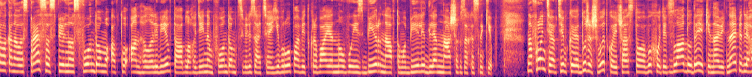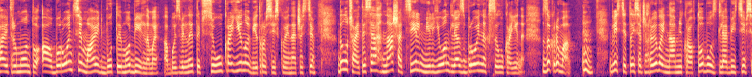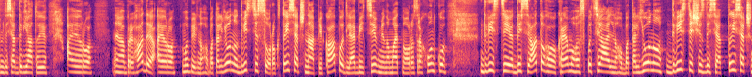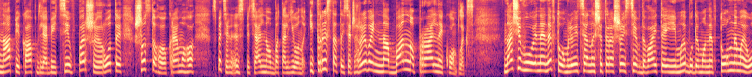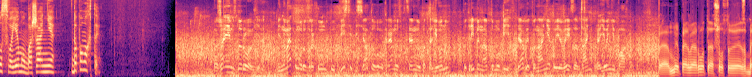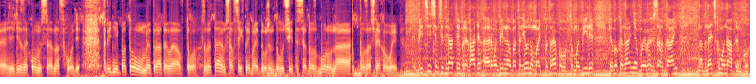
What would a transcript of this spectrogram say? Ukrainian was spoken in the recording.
Телеканал Еспресо спільно з фондом Автоангел Львів та благодійним фондом Цивілізація Європа відкриває новий збір на автомобілі для наших захисників. На фронті автівки дуже швидко і часто виходять з ладу, деякі навіть не підлягають ремонту. А оборонці мають бути мобільними, аби звільнити всю Україну від російської нечисті. Долучайтеся. Наша ціль мільйон для збройних сил України. Зокрема. 200 тисяч гривень на мікроавтобус для бійців 79-ї аеро. е, Бригади аеромобільного батальйону 240 тисяч на пікапи для бійців мінометного розрахунку 210-го окремого спеціального батальйону, 260 тисяч на пікап для бійців першої роти 6-го окремого спеціального батальйону і 300 тисяч гривень на банно-пральний комплекс. Наші воїни не втомлюються нищити рашистів. Давайте і ми будемо невтомними у своєму бажанні допомогти. Бажаємо здоров'я. Мінометному розрахунку 210-го окремого спеціального батальйону потрібен автомобіль для виконання бойових завдань в районі Бахмута. Ми перша рота 6 СБ, які знаходимося на сході. Три дні по тому ми втратили авто. Звертаємося всіх небайдужих долучитися до збору на позашляховик. Бійці 79-ї бригади аеромобільного батальйону мають потребу в автомобілі для виконання бойових завдань на Донецькому напрямку.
